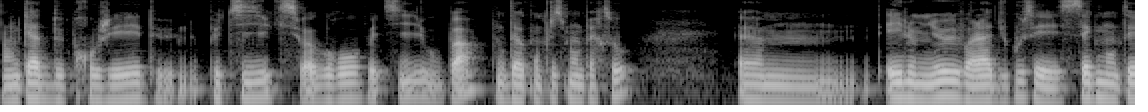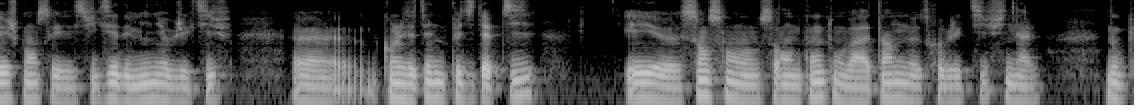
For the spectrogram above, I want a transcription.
dans le cadre de projets, de, petits, qu'ils soient gros, petits ou pas, ou d'accomplissement perso. Euh, et le mieux, voilà, du coup, c'est segmenter, je pense, et se fixer des mini-objectifs euh, qu'on les atteigne petit à petit, et sans s'en rendre compte, on va atteindre notre objectif final. Donc,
